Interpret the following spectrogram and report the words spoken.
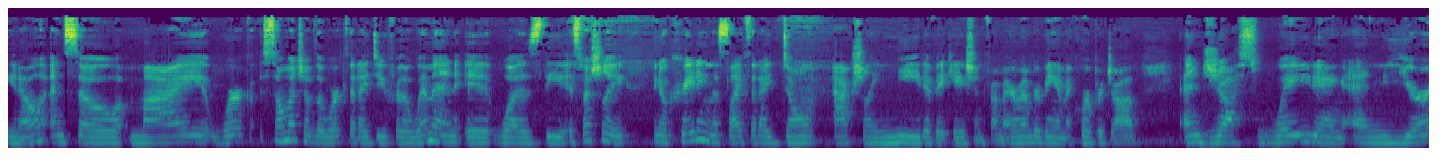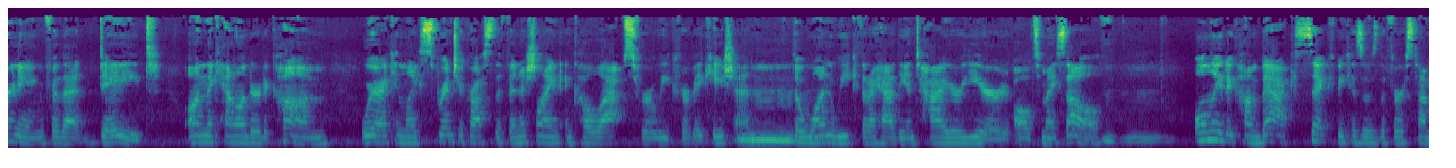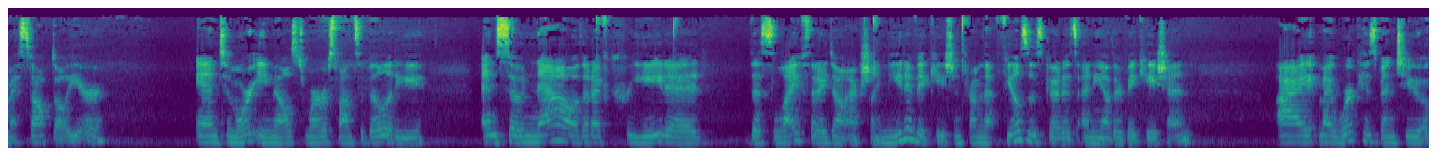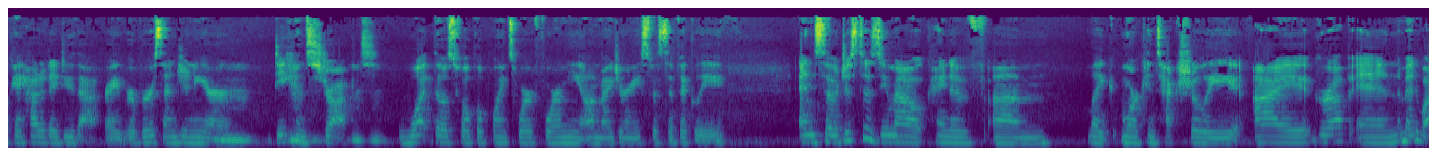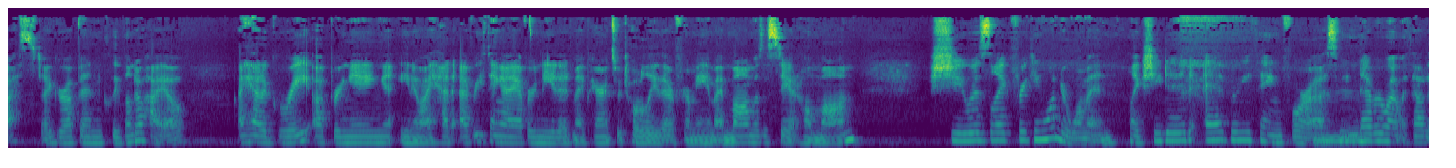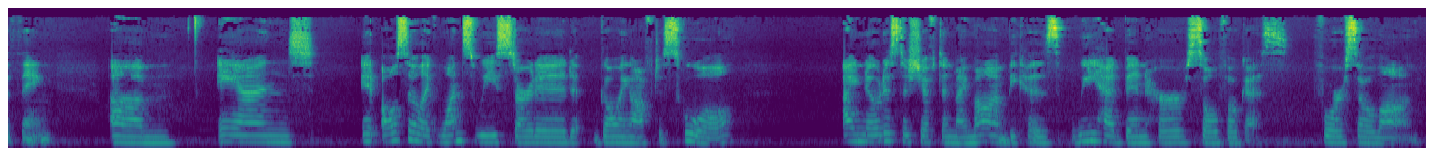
You know, and so my work, so much of the work that I do for the women, it was the, especially, you know, creating this life that I don't actually need a vacation from. I remember being in my corporate job and just waiting and yearning for that date on the calendar to come where I can like sprint across the finish line and collapse for a week for vacation. Mm. The one week that I had the entire year all to myself, mm-hmm. only to come back sick because it was the first time I stopped all year, and to more emails, to more responsibility. And so now that I've created this life that I don't actually need a vacation from that feels as good as any other vacation. I my work has been to okay, how did I do that? Right, reverse engineer, mm-hmm. deconstruct mm-hmm. Mm-hmm. what those focal points were for me on my journey specifically. And so, just to zoom out, kind of um, like more contextually, I grew up in the Midwest. I grew up in Cleveland, Ohio. I had a great upbringing. You know, I had everything I ever needed. My parents were totally there for me. My mom was a stay at home mom. She was like freaking Wonder Woman. Like, she did everything for us. We never went without a thing. Um, and it also, like, once we started going off to school, I noticed a shift in my mom because we had been her sole focus for so long.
